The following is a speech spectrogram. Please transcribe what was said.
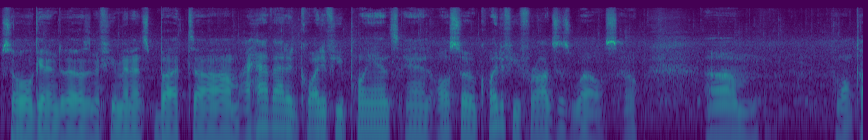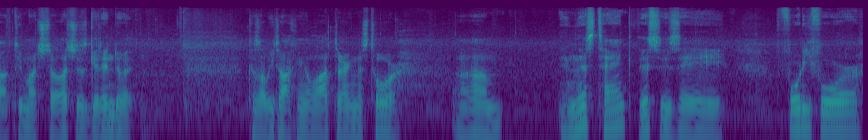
so we'll get into those in a few minutes. But um, I have added quite a few plants and also quite a few frogs as well. So um, I won't talk too much. So let's just get into it because I'll be talking a lot during this tour. Um, in this tank, this is a 44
